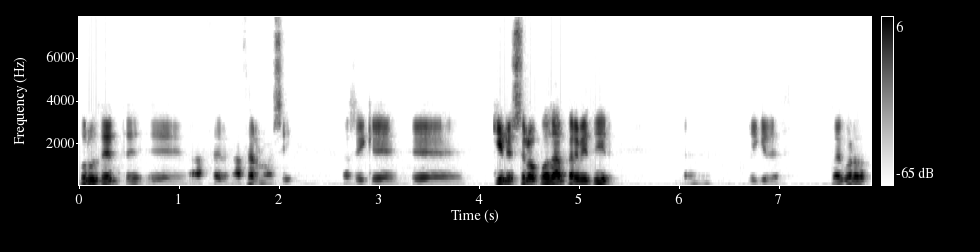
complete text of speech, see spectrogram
prudente eh, hacer, hacerlo así. Así que eh, quienes se lo puedan permitir, liquidez. ¿De acuerdo?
